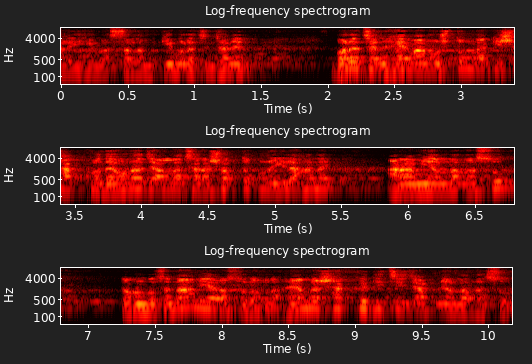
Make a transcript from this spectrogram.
আলাইহি ওয়াসাল্লাম কি বলেছেন জানেন? বলেছেন, হে মানুষ, তোমরা কি সাক্ষ্য দেও না যে আল্লাহ ছাড়া সত্য কোনো ইলাহা নাই? আর আমি আল্লাহ রাসূল? তখন বলছে, না, আমি রাসুল আল্লাহ হ্যাঁ আমরা সাক্ষ্য দিচ্ছি যে আপনি আল্লাহ রাসূল।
